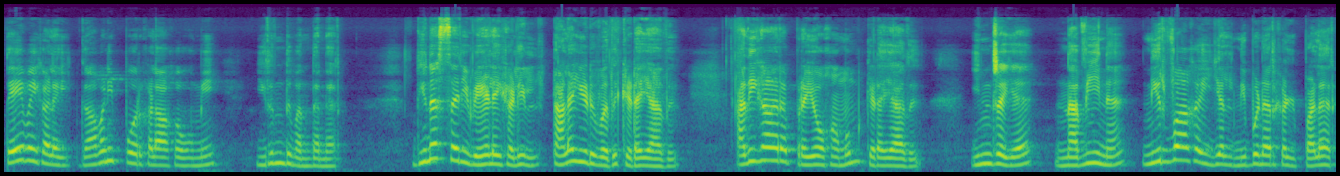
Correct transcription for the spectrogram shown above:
தேவைகளை கவனிப்போர்களாகவுமே இருந்து வந்தனர். தினசரி வேலைகளில் தலையிடுவது கிடையாது. அதிகார பிரயோகமும் கிடையாது. இன்றைய நவீன நிர்வாக இயல் நிபுணர்கள் பலர்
